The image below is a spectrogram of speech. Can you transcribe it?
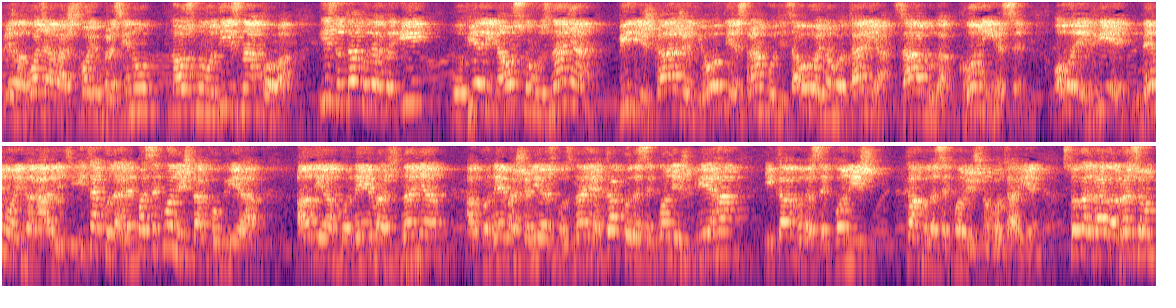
prilagođavaš svoju brzinu na osnovu tih znakova. Isto tako dakle i u vjeri na osnovu znanja vidiš, kaže ti ovdje je sramputica, ovo je novotarija, zabuda, klonije se, ovo je grije, nemoj ga raditi i tako dalje, pa se kloniš takvog grija. Ali ako nemaš znanja, ako nemaš šarijatskog znanja, kako da se kloniš grijeha i kako da se kloniš, kako da se kloniš novotarije. Stoga, draga braćom,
